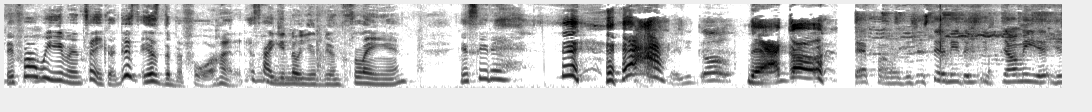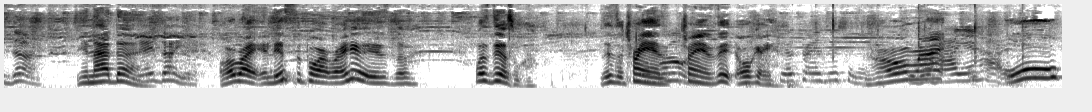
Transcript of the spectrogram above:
Before we even take her, this is the before, honey. That's how you know mm-hmm. you've been slaying. You see that? There you go. there I go. That part, but you still need to tell me you- you're done. You're not done. You ain't done yet. All right, and this the part right here is the what's this one? This is a trans transit. Okay. Still transitioning. All right. Higher and higher. Ooh.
